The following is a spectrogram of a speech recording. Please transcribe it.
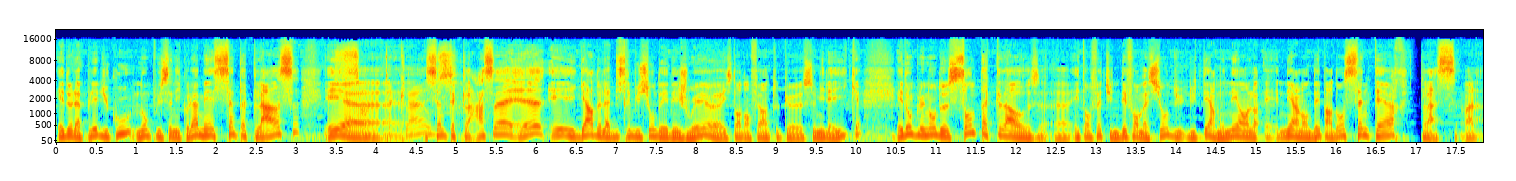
et de l'appeler du coup non plus Saint-Nicolas mais Santa Claus et euh, Santa Claus. Santa Claus euh, et ils gardent la distribution des, des jouets euh, histoire d'en faire un truc euh, semi-laïque. Et donc le nom de Santa Claus euh, est en fait une déformation du, du terme néerla- euh, néerlandais pardon Sinterklaas. Voilà.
